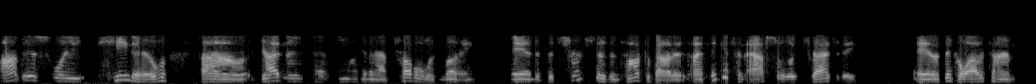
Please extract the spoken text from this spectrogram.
obviously, he knew, uh, God knew that we were going to have trouble with money. And if the church doesn't talk about it, I think it's an absolute tragedy. And I think a lot of times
